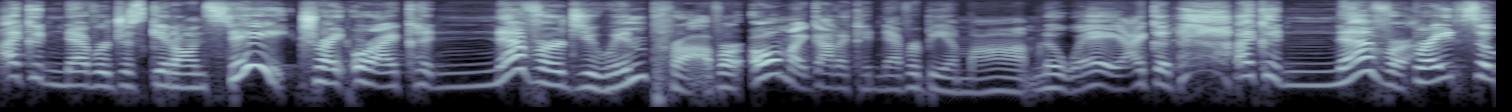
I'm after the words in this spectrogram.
I could never just get on stage. Right. Or I could never do improv. Or, oh my God, I could never be a mom. No way. I could, I could never. Right. So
